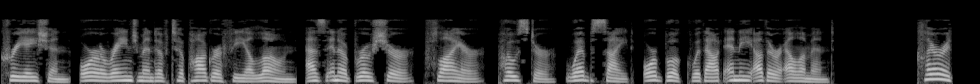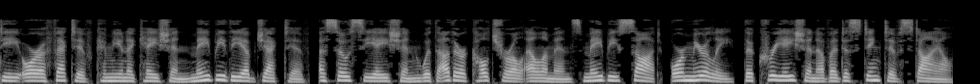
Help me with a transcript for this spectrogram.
creation, or arrangement of typography alone, as in a brochure, flyer, poster, website, or book without any other element. Clarity or effective communication may be the objective, association with other cultural elements may be sought, or merely, the creation of a distinctive style.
